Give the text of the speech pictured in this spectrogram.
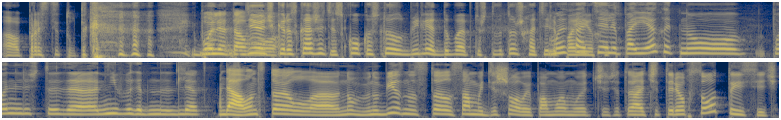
э, проституток. И более ну, того... Девочки, расскажите, сколько стоил билет в Дубай, потому что вы тоже хотели Мы поехать. Мы хотели поехать, но поняли, что это невыгодно для... Да, он стоил, э, ну, ну бизнес стоил самый дешевый, по-моему, от 400 тысяч.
